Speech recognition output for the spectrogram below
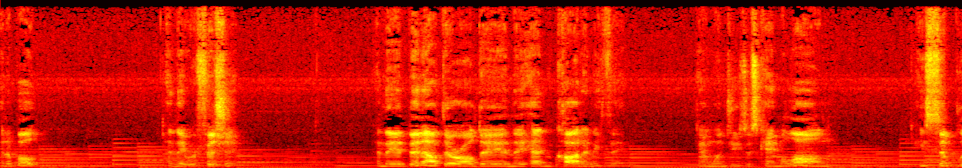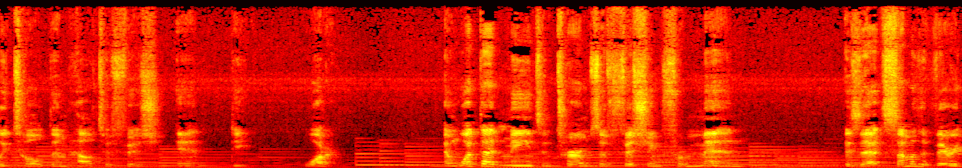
in a boat and they were fishing. And they had been out there all day and they hadn't caught anything. And when Jesus came along, he simply told them how to fish in deep water. And what that means in terms of fishing for men is that some of the very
